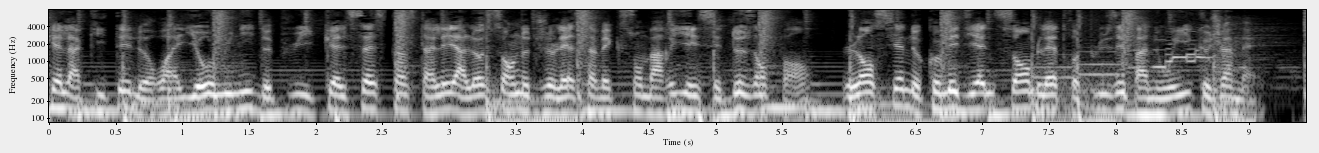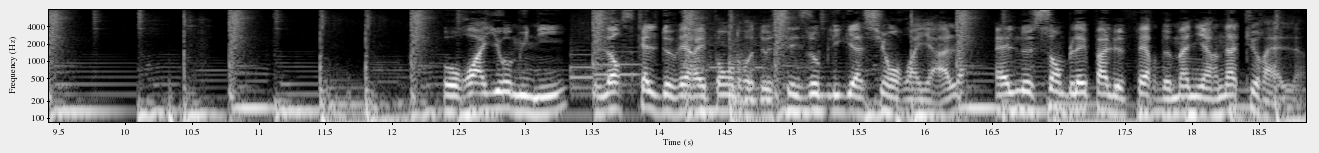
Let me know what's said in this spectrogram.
qu'elle a quitté le Royaume-Uni depuis qu'elle s'est installée à Los Angeles avec son mari et ses deux enfants, l'ancienne comédienne semble être plus épanouie que jamais. Au Royaume-Uni, lorsqu'elle devait répondre de ses obligations royales, elle ne semblait pas le faire de manière naturelle.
